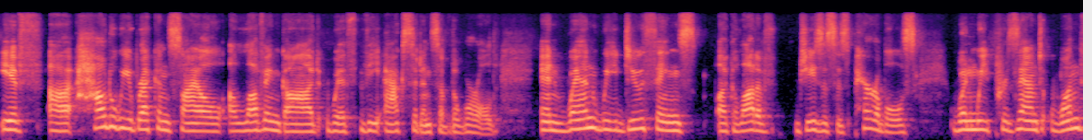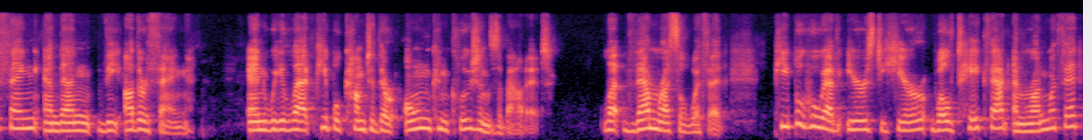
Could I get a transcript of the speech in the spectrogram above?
if uh, how do we reconcile a loving God with the accidents of the world? And when we do things like a lot of Jesus's parables, when we present one thing and then the other thing, and we let people come to their own conclusions about it, let them wrestle with it. People who have ears to hear will take that and run with it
